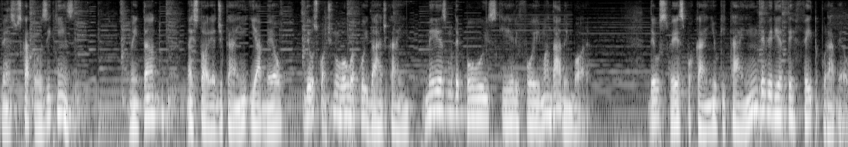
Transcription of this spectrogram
versos 14 e 15. No entanto, na história de Caim e Abel, Deus continuou a cuidar de Caim, mesmo depois que ele foi mandado embora. Deus fez por Caim o que Caim deveria ter feito por Abel.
